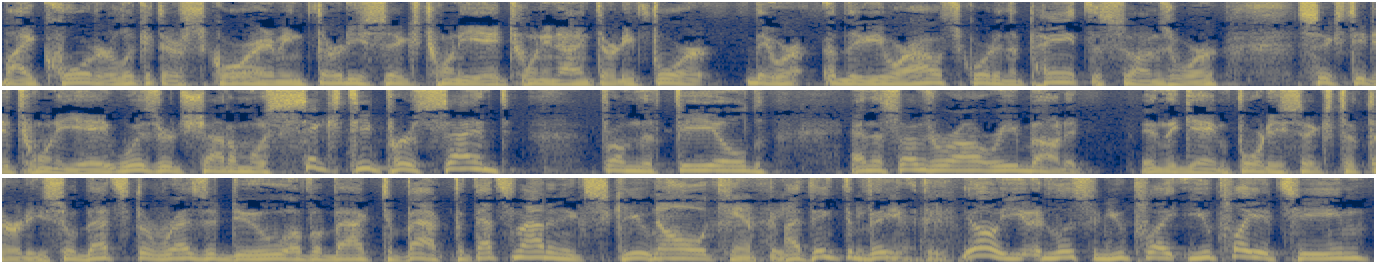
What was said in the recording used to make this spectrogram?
by quarter, look at their scoring. I mean, 36, 28, 29, 34. They were, they were outscored in the paint. The Suns were 60 to 28. Wizards shot almost 60% from the field and the Suns were out rebounded in the game, 46 to 30. So that's the residue of a back to back, but that's not an excuse. No, it can't be. I think the it big, yo, you, listen, you play, you play a team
